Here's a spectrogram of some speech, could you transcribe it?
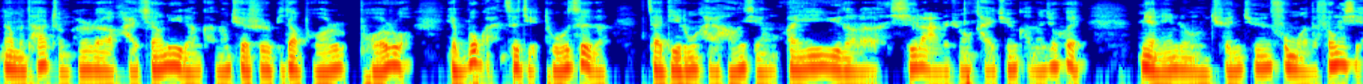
那么它整个的海上力量可能确实比较薄弱，也不管自己独自的在地中海航行。万一遇到了希腊的这种海军，可能就会面临这种全军覆没的风险。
